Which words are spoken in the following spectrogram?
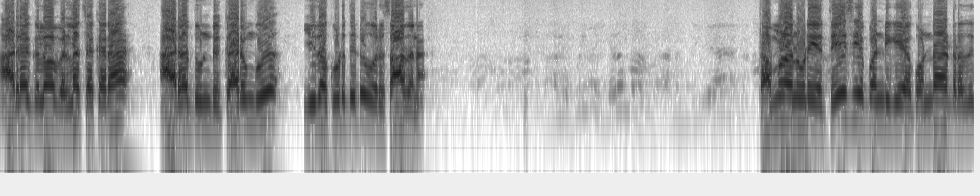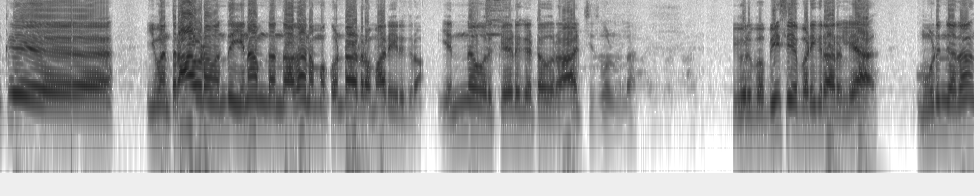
அரை கிலோ வெள்ளை சக்கரை அரை துண்டு கரும்பு இதை கொடுத்துட்டு ஒரு சாதனை. தமிழனுடைய தேசிய பண்டிகையை கொண்டாடுறதுக்கு இவன் திராவிடம் வந்து இனாம் தந்தாதான் நம்ம கொண்டாடுற மாதிரி இருக்கிறோம் என்ன ஒரு கேடு கெட்ட ஒரு ஆட்சி சொல்லுங்களேன் இவர் இப்போ பிசிஏ படிக்கிறாரு இல்லையா? முடிஞ்சதான்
